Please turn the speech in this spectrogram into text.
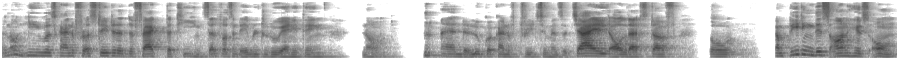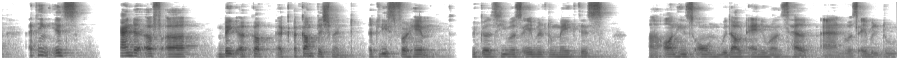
you know he was kind of frustrated at the fact that he himself wasn't able to do anything you know. And Luca kind of treats him as a child all that stuff. So completing this on his own I think is kind of a big accomplishment at least for him because he was able to make this uh, on his own without anyone's help and was able to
